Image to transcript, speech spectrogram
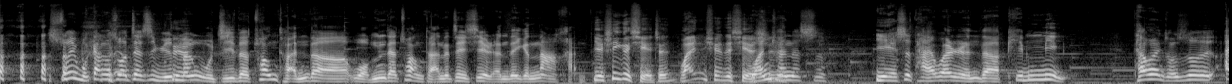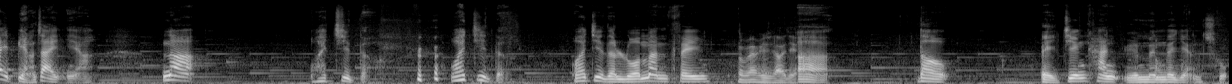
所以我刚刚说这是云门舞集的创团的，我们的创团的这些人的一个呐喊，也是一个写真，完全的写真，完全的是，也是台湾人的拼命。台湾人总是说爱表在呀，那我还记得，我还记得，我还记得罗曼菲，罗曼菲小姐啊，到北京看云门的演出，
